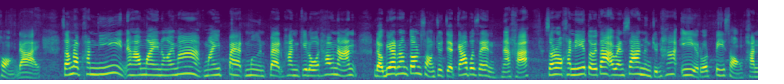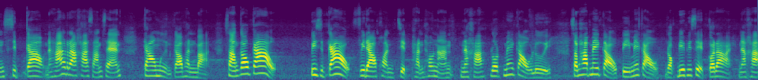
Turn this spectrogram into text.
ของได้สำหรับคันนี้นะคะไม่น้อยมาก ไม่88,000 กิโลเท่านั้นดอกเบี้ยเริ่มต้น 2.79%นะคะสำหรับคันนี้ Toyota a v a n z a 1.5e รถปี 2019 นะคะราคา 399,000 บาท 399ปี 19 ฟีดาวผ่อน 7,000 เท่านั้นนะคะ รถไม่เก่าเลย สภาพไม่เก่า ปีไม่เก่า ดอกเบี้ยพิเศษก็ได้นะคะ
